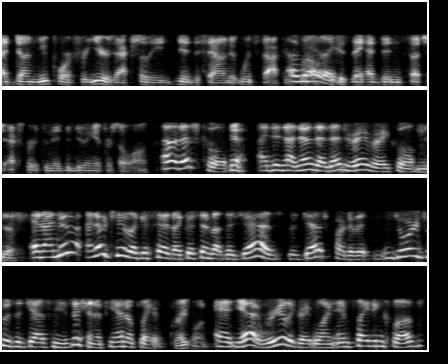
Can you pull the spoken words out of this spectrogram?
had done Newport for years actually did the sound at Woodstock as Oh, well really? because they had been such experts and they'd been doing it for so long. Oh, that's cool. Yeah. I did not know that. That's very, very cool. Yeah. And I know, I know too. Like I said, like I was saying about the jazz, the jazz part of it. George was a jazz musician, a piano player, Great one. and yeah, really great one, and played in clubs.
